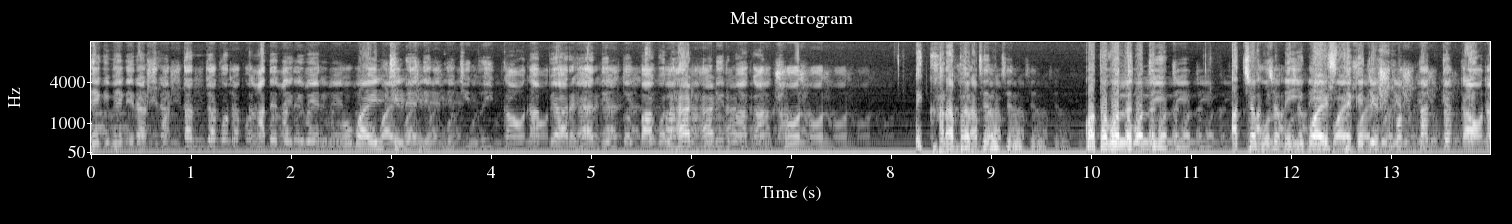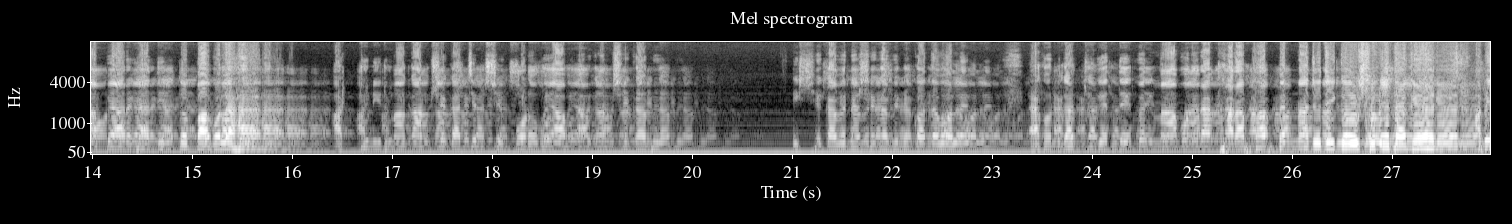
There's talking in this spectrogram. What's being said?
দেখবেন এরা সন্তান যখন কাঁদে দেখবেন মোবাইল ছিঁড়ে দিন কুচি তুই কাওনা প্যার হ্যাঁ দিল তো পাগল হ্যাঁ ঢুড়ির মা গান শোন এই খারাপ ভাবছেন কথা বললেন আচ্ছা বলুন এই বয়স থেকে যে সন্তানকে কাওনা প্যার হ্যাঁ দিল তো পাগল হ্যাঁ আর টুনির মা গান শেখাচ্ছেন সে বড় হয়ে আপনার গান শেখাবে শেখাবে না শেখাবে না কথা বলে। এখনকার যুগে দেখবেন মা বোনেরা খারাপ ভাববেন না যদি কেউ শুনে থাকেন। আমি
